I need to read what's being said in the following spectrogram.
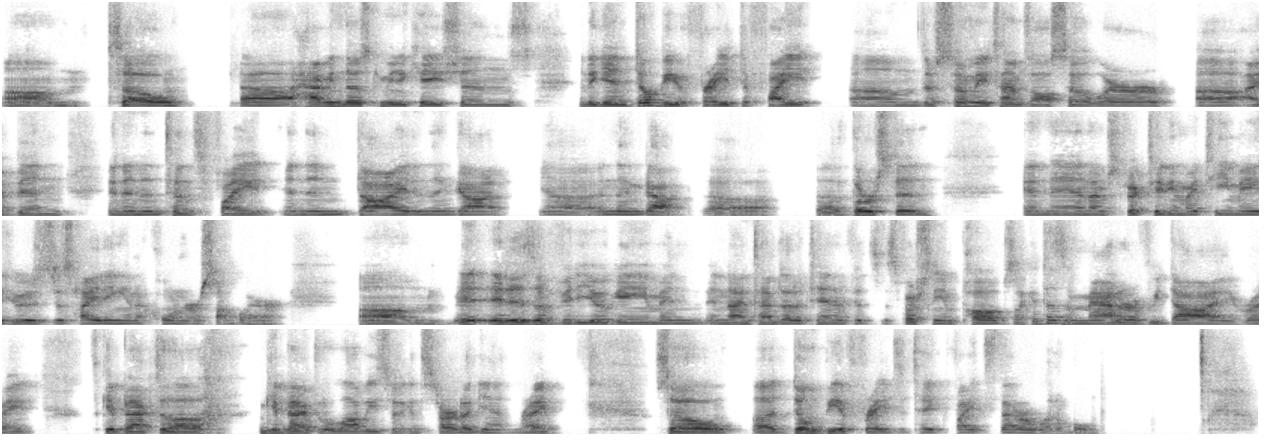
Um, so uh, having those communications, and again, don't be afraid to fight. Um, there's so many times also where uh, I've been in an intense fight and then died and then got uh, and then got uh, thirsted, and then I'm spectating my teammate who is just hiding in a corner somewhere. Um, it, it is a video game, and, and nine times out of ten, if it's especially in pubs, like it doesn't matter if we die, right? Let's get back to the get back to the lobby so we can start again, right? So uh, don't be afraid to take fights that are winnable.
